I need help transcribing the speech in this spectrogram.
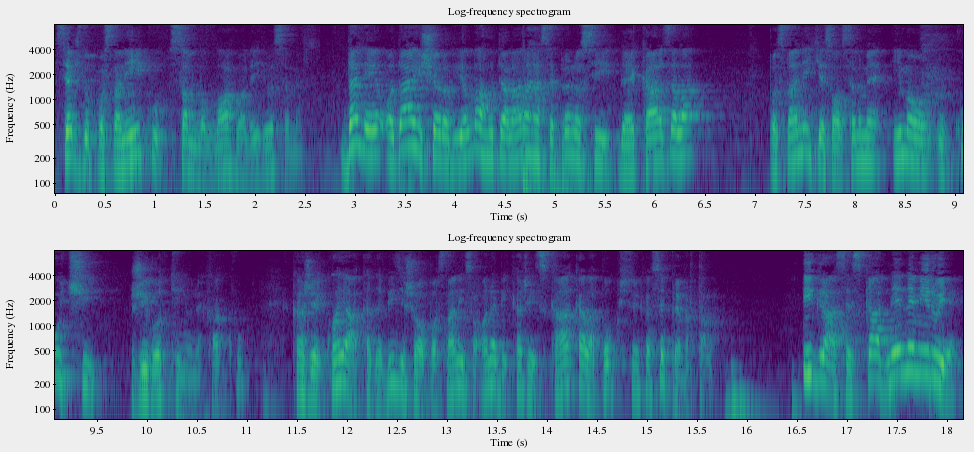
seždu poslaniku, sallallahu alaihi wa sallam. Dalje, od Ajše radijallahu ta'ala naha se prenosi da je kazala, poslanik je sallallahu imao u kući životinju nekakvu, kaže, koja kada bi izišao poslanik, ona bi, kaže, skakala, pokuću, se prevrtala. Igra se, skad, ne, ne miruje.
